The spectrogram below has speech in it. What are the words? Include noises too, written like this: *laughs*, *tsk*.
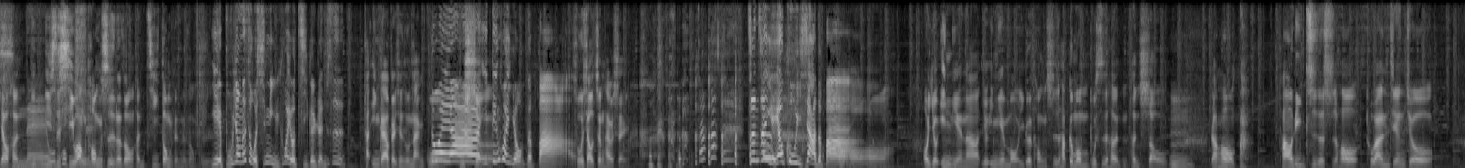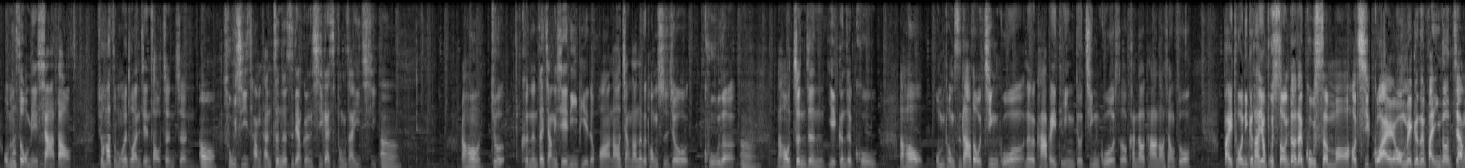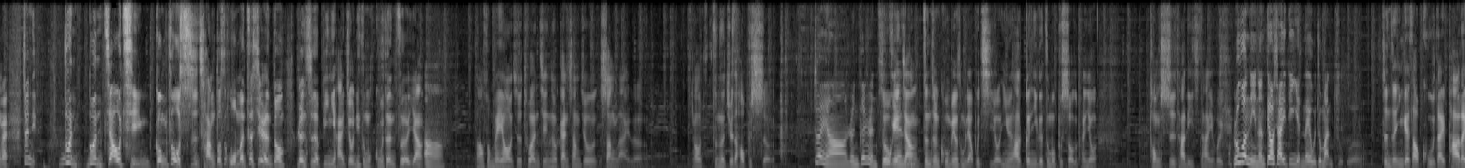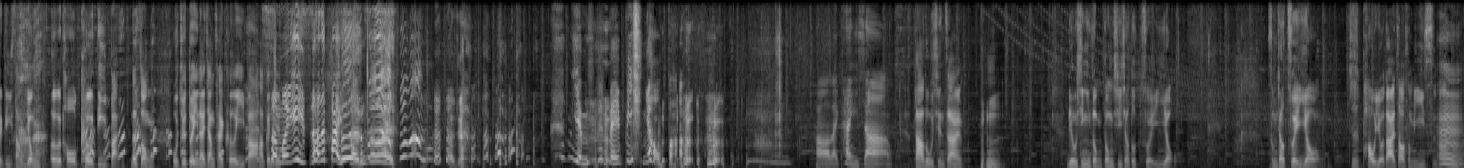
要很你你是希望同事那种很激动的那种是是？也不用，但是我心里会有几个人，就是他应该要表现出难过，对呀、啊，一定会有的吧？除了小珍还有谁？*laughs* 珍珍也要哭一下的吧？哦哦哦，有一年啊，有一年某一个同事，他跟我们不是很很熟，嗯，然后 *coughs* 他要离职的时候，突然间就。我们那时候我们也吓到，就他怎么会突然间找珍珍哦，促膝长谈，真的是两个人膝盖是碰在一起，嗯，然后就可能在讲一些离别的话，然后讲到那个同事就哭了，嗯，然后珍珍也跟着哭，然后我们同事大家都有经过那个咖啡厅，就经过的时候看到他，然后想说。拜托，你跟他又不熟，你到底在哭什么？好奇怪哦！我们每个人反应都是这样哎，就你论论交情、工作时长，都是我们这些人都认识的比你还久，你怎么哭成这样？嗯，然后说没有，就是突然间那个感伤就上来了，然后真的觉得好不舍。对啊，人跟人之间，所以我跟你讲，真真哭没有什么了不起哦，因为他跟一个这么不熟的朋友。同事他离职，他也会哭。如果你能掉下一滴眼泪，我就满足了。真正应该是要哭在趴在地上，用额头磕地板那种，我觉得对你来讲才可以吧？*laughs* 他跟你什么意思？他在拜神子？*laughs* 也没必要吧？好，来看一下大陆现在。*clears throat* 流行一种东西叫做嘴友。什么叫嘴友？就是炮友，大家知道什么意思吗？嗯，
